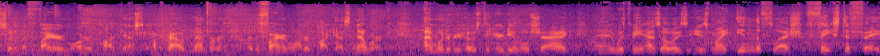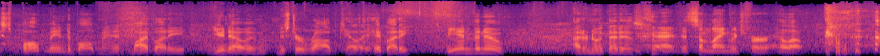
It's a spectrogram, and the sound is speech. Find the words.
episode of the Fire and Water Podcast, a proud member of the Fire and Water Podcast Network. I'm one of your hosts, the Irredeemable Shag, and with me, as always, is my in the flesh, face to face, bald man to bald man, my buddy, you know him, Mr. Rob Kelly. Hey, buddy. Bienvenue. I don't know what that is. That's some language for hello.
